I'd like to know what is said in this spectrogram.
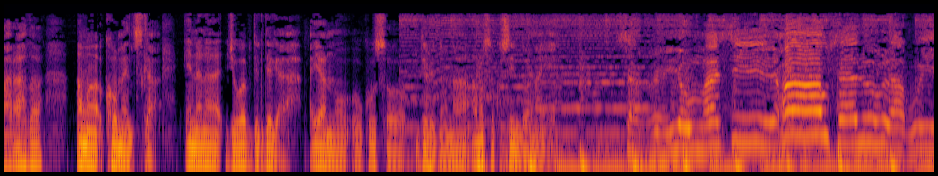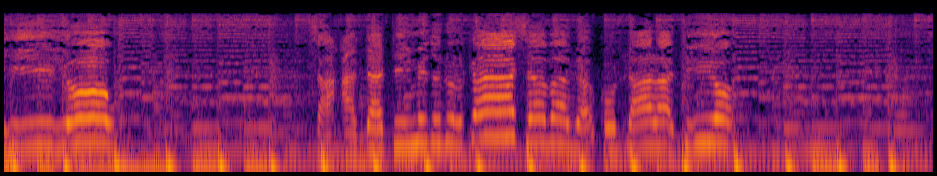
aaraahda ama kommentska inana jawaab degdeg ah ayaanu ku soo diri doonaa amase ku siin doonaaye saacadda timid dhulka sabada ku dhalatiyo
